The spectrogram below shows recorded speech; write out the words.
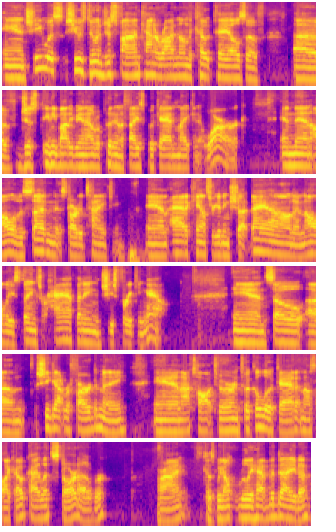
And she was she was doing just fine, kind of riding on the coattails of of just anybody being able to put in a Facebook ad and making it work. And then all of a sudden it started tanking and ad accounts are getting shut down and all these things are happening and she's freaking out. And so um, she got referred to me, and I talked to her and took a look at it, and I was like, okay, let's start over right? Because we don't really have the data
